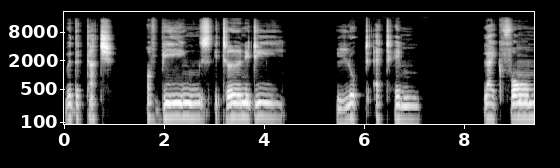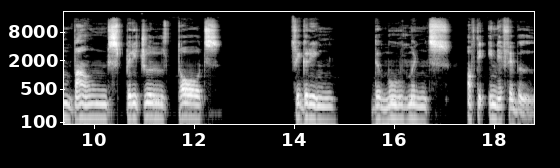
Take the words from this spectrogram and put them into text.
with the touch of being's eternity, looked at him like form bound spiritual thoughts, figuring the movements of the ineffable.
